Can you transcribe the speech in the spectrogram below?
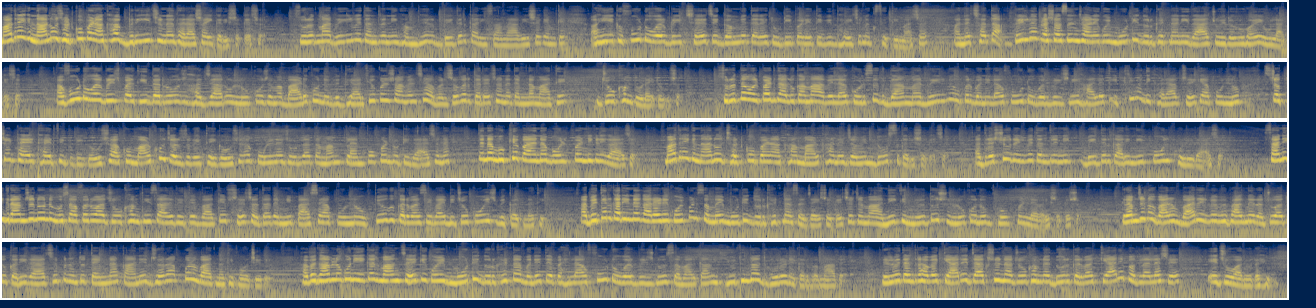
માત્ર એક નાનો ઝટકો પણ આખા બ્રિજને ધરાશાયી કરી શકે છે. સુરતમાં રેલવે તંત્રની ગંભીર બેદરકારી સામે આવી છે, કેમ કે અહીં એક ફૂટ ઓવરબ્રિજ છે જે ગમે ત્યારે તૂટી પડે તેવી ભયજનક સ્થિતિમાં છે. અને છતાં, રેલવે પ્રશાસન જાણે કોઈ મોટી દુર્ઘટનાની રાહ જોઈ રહ્યું હોય એવું લાગે છે. આ ફૂટ ઓવરબ્રિજ પરથી દરરોજ હજારો લોકો જેમાં બાળકો અને વિદ્યાર્થીઓ પણ સામેલ છે, અવરજવર કરે છે અને તેમના માથે જોખમ તોડાઈ રહ્યું છે. સુરતના ઓલપાડ તાલુકામાં આવેલા કુડસદ ગામમાં રેલવે ઉપર બનેલા ફૂટ ઓવરબ્રિજની હાલત એટલી બધી ખરાબ છે કે આ પુલનું સ્ટ્રક્ચર ઠેર ઠેરથી તૂટી ગયું છે. આખું માળખું જર્જરિત થઈ ગયું છે અને પુલને જોડતા તમામ ક્લેમ્પો પણ તૂટી ગયા છે અને તેના મુખ્ય પાયાના બોલ્ટ પણ નીકળી ગયા છે. માત્ર એક નાનો ઝટકો પણ આખા માળખાને જમીન દોસ્ત કરી શકે છે. આ દ્રશ્યો રેલવે તંત્રની બેદરકારીની પોલ ખોલી રહ્યા છે. સ્થાનિક ગ્રામજનો અને મુસાફરો આ જોખમથી સારી રીતે વાકેફ છે, છતાં તેમની પાસે આ પુલનો ઉપયોગ કરવા સિવાય બીજો કોઈ જ વિકલ્પ નથી. આ બેદરકારીના કારણે કોઈ પણ સમયે મોટી દુર્ઘટના સર્જાઈ શકે છે, જેમાં અનેક નિર્દોષ લોકોનો ભોગ પણ લેવાઈ શકે છે. ગ્રામજનો વારંવાર રેલવે વિભાગને રજૂઆતો કરી રહ્યા છે, પરંતુ તેમના કાને જરા પણ વાત નથી પહોંચી રહી. હવે ગામ લોકોની એક જ માંગ છે કે કોઈ મોટી દુર્ઘટના બને તે પહેલા ફૂટ ઓવરબ્રિજનું સમારકામ યુદ્ધના ધોરણે કરવામાં આવે. રેલવે તંત્ર હવે ક્યારે જાગશે અને જોખમને દૂર કરવા ક્યારે પગલાં લેશે એ જોવાનું રહ્યું.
